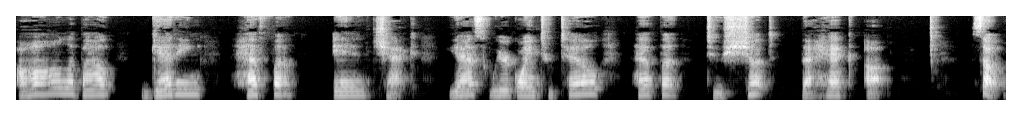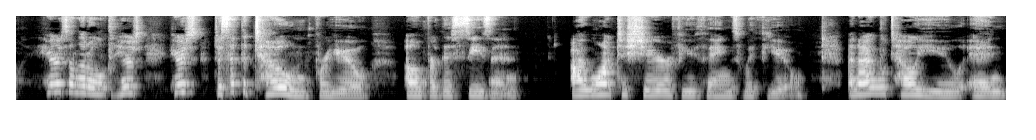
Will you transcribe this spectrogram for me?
all about getting Heffa in check. Yes, we're going to tell Heffa to shut the heck up. So here's a little here's here's to set the tone for you um, for this season. I want to share a few things with you. And I will tell you in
